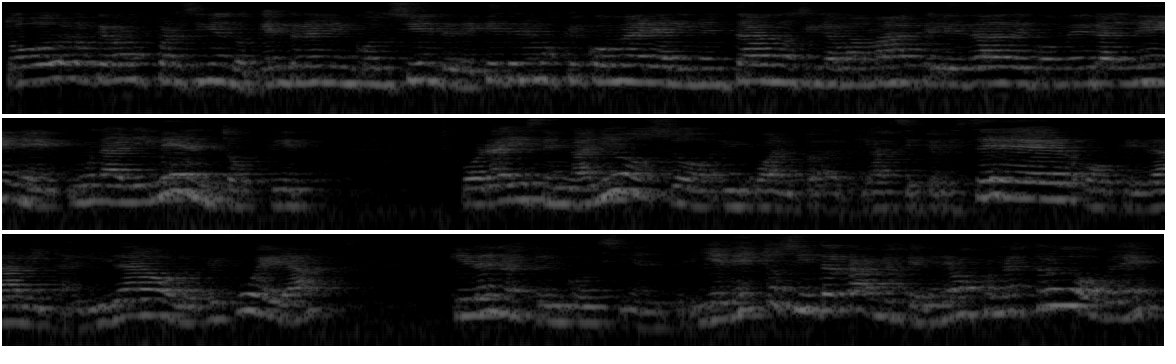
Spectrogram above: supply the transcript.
todo lo que vamos percibiendo que entra en el inconsciente de qué tenemos que comer y alimentarnos y la mamá que le da de comer al nene un alimento que por ahí es engañoso en cuanto a que hace crecer o que da vitalidad o lo que fuera, queda en nuestro inconsciente. Y en estos intercambios que tenemos con nuestro doble,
